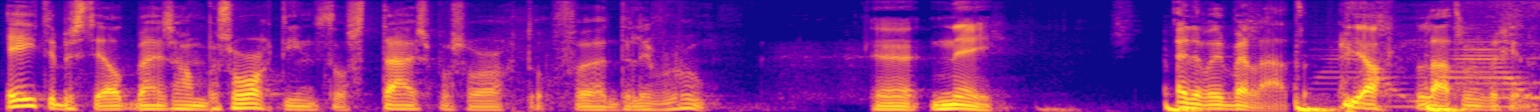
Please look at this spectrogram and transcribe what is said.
eten besteld bij zo'n bezorgdienst als Thuisbezorgd of eh, Deliveroo? Eh, nee. En dat wil je bij laten. Ja. Laten we beginnen.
